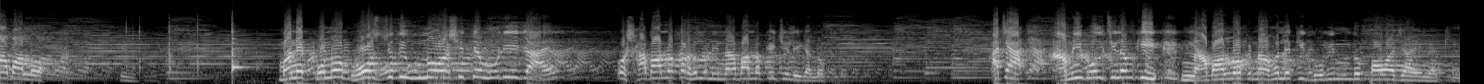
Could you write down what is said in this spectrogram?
নাবালক। মানে কোন ঘোষ যদি উনআশিতে মরিয়ে যায়, ও সাবালক আর হলো নি, নাবালকে চলে গেল। আচ্ছা আমি বলছিলাম কি, নাবালক না হলে কি গোবিন্দ পাওয়া যায় নাকি?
